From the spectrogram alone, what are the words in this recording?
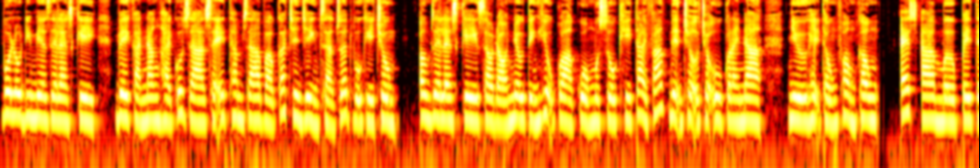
Volodymyr Zelensky về khả năng hai quốc gia sẽ tham gia vào các chương trình sản xuất vũ khí chung. Ông Zelensky sau đó nêu tính hiệu quả của một số khí tài Pháp viện trợ cho Ukraine như hệ thống phòng không SAMPT,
